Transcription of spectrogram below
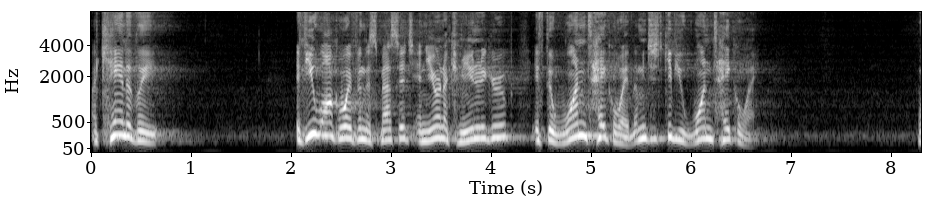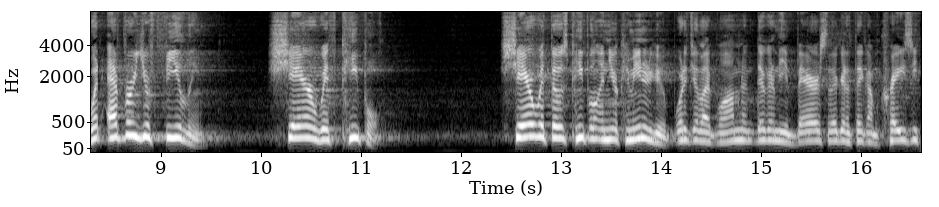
I candidly, if you walk away from this message and you're in a community group, if the one takeaway, let me just give you one takeaway. Whatever you're feeling, share with people. Share with those people in your community group. What if you're like, well, gonna, they're gonna be embarrassed, they're gonna think I'm crazy.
